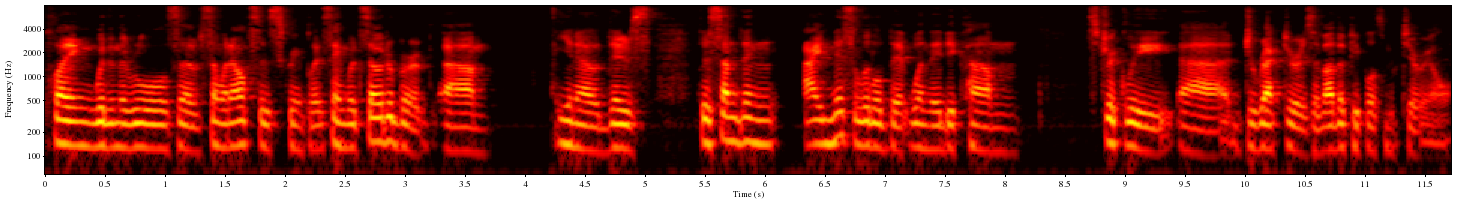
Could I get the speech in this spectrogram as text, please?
playing within the rules of someone else's screenplay. Same with Soderbergh. Um, you know, there's there's something I miss a little bit when they become strictly uh, directors of other people's material.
